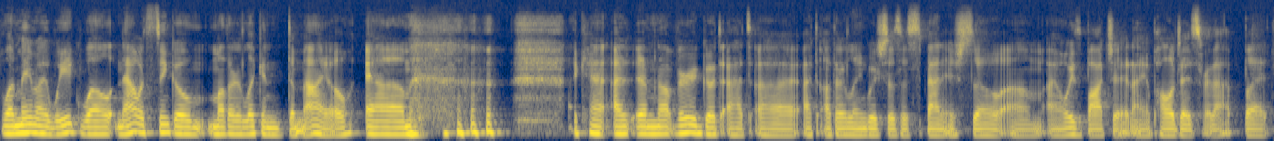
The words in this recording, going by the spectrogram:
what made my week? Well, now it's Cinco Mother Licking de Mayo. Um, I can't. I, am not very good at uh, at other languages as Spanish, so um, I always botch it. and I apologize for that. But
